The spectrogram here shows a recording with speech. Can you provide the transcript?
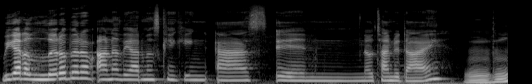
We got a little bit of Ana de Armas kicking ass in No Time to Die. Mm-hmm.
